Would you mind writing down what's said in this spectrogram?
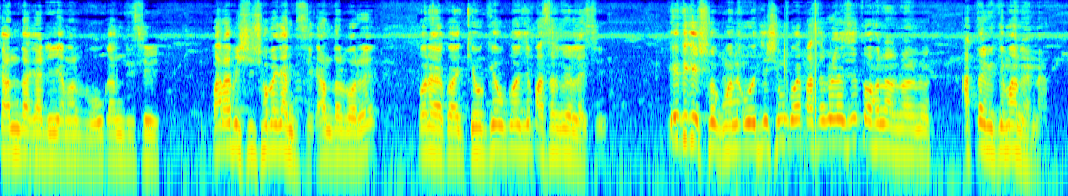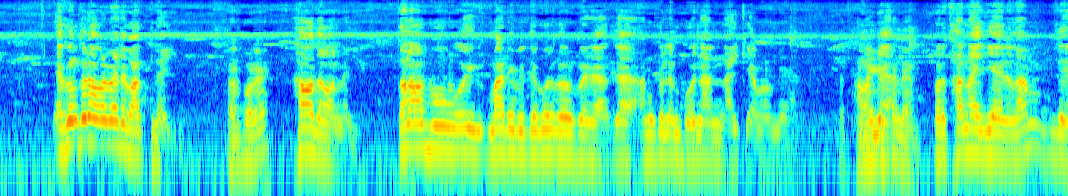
কান্দা কাটি আমার বউ কান্দিছে পাড়া বেশি সবাই কান্দিছে। কান্দার পরে পরে কয় কেউ কেউ কয় যে পাচার করে লাইছে। এদিকে শোক মানে ওই যে সময় কয় পাচার করে লাইছে তখন আর মানে আত্মার ভিতরে মানে না। এখন তো আমার পেটে ভাত নাই। তারপরে? খাওয়া দাওয়া নাই। তখন আমার বউ ওই মাটির ভিতরে গরু করে যা আমি বললাম বই না নাই কি আমার মেয়ে? থানায় গেছিলেন? পরে থানায় গিয়ে এলাম যে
